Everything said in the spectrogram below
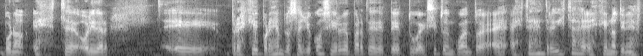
Bueno, este, Oliver, eh, pero es que, por ejemplo, o sea, yo considero que parte de, de tu éxito en cuanto a, a estas entrevistas es que no tienes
